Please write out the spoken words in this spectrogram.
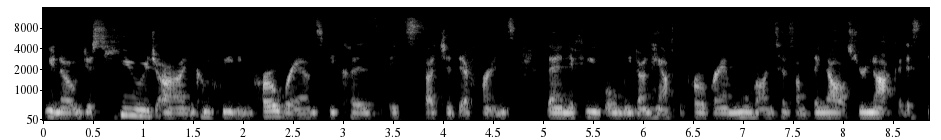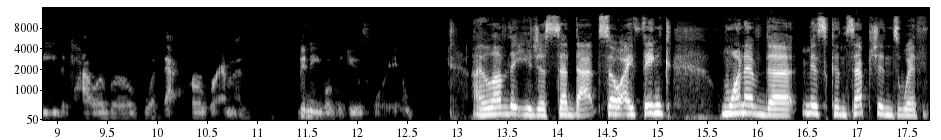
you know just huge on completing programs because it's such a difference than if you've only done half the program move on to something else you're not going to see the caliber of what that program has been able to do for you. I love that you just said that. So I think one of the misconceptions with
